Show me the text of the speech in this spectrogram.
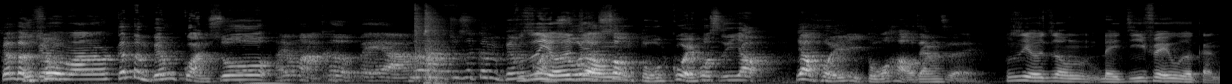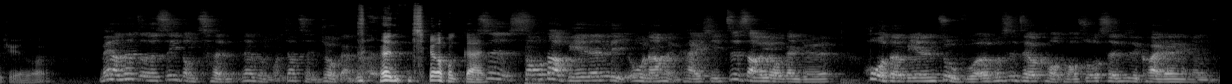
根本不用吗？根本不用管说，还有马克杯啊对，啊，就是根本不用不是管有一种说要送多贵，或是要要回礼多好这样子哎、不是有一种累积废物的感觉吗？没有，那种是一种成那什么叫成就感？成就就感，是收到别人礼物然后很开心，至少有感觉获得别人祝福，而不是只有口头说生日快乐那样子。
